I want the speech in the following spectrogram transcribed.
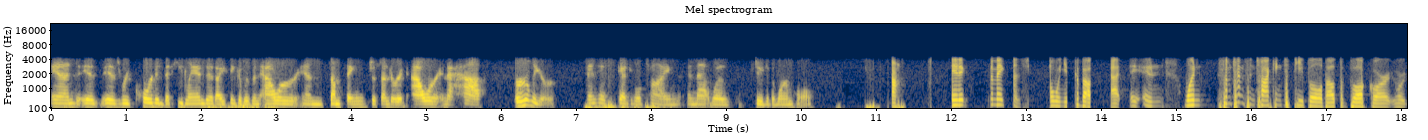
and it is recorded that he landed. I think it was an hour and something, just under an hour and a half earlier than his scheduled time, and that was due to the wormhole. And it kind of makes sense you know, when you think about that. And when sometimes in talking to people about the book or or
